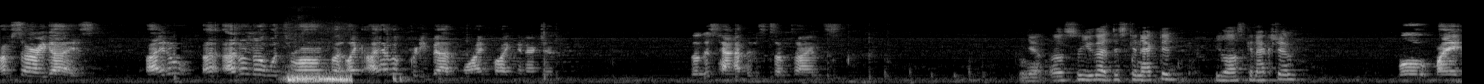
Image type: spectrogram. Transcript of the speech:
I'm sorry, guys. I don't. I, I don't know what's wrong, but like I have a pretty bad Wi-Fi connection. So this happens sometimes. Yeah, oh, so you got disconnected? You lost connection? Well, my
